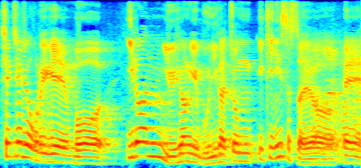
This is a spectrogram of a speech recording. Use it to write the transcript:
실질적으로 이게 뭐 이런 유형의 문의가 좀 있긴 있었어요. 예,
